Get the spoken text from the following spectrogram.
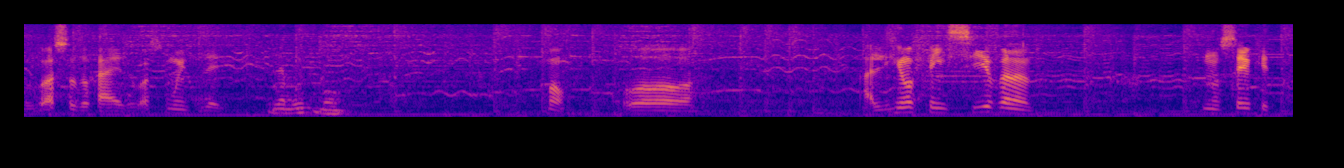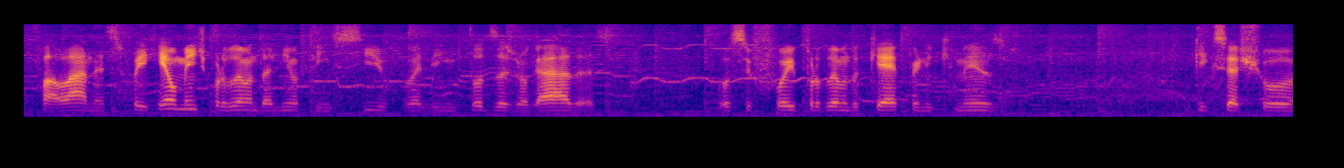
Eu gosto do Hyde, eu gosto muito dele. Ele é muito bom. Bom, o... a linha ofensiva, não sei o que falar, né? Se foi realmente problema da linha ofensiva ali em todas as jogadas, ou se foi problema do Kaepernick mesmo. O que, que você achou?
